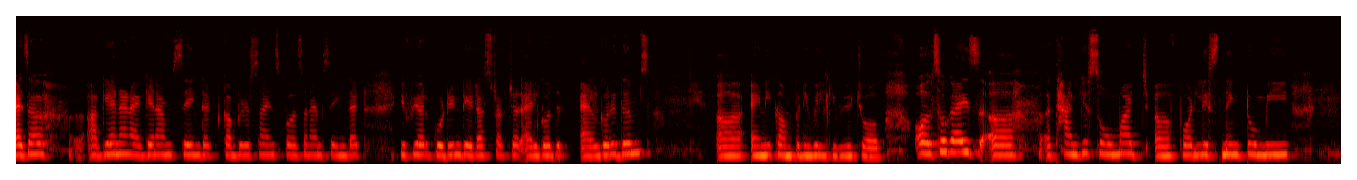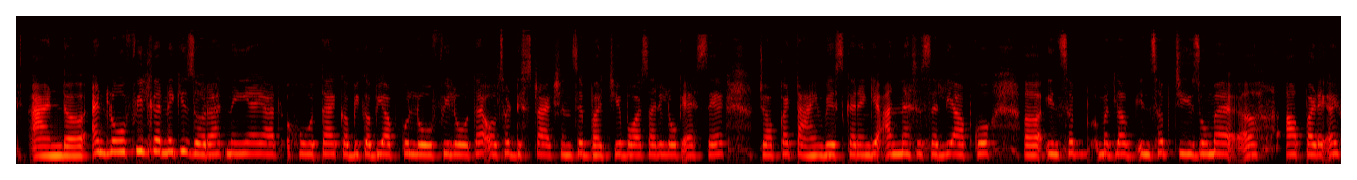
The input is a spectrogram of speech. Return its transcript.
as again and again I am saying that computer science person I am saying that if you are good in data structure algorithms any company will give you job also guys thank you so much for listening to me and and low feel करने की ज़रूरत नहीं है यार। होता है कभी कभी आपको लो फील होता है। ऑल्सो डिस्ट्रैक्शन से बचिए। बहुत सारे लोग ऐसे हैं जो आपका टाइम वेस्ट करेंगे। अननेसेसरली आपको uh, इन सब मतलब इन सब चीज़ों में uh, आप पढ़े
